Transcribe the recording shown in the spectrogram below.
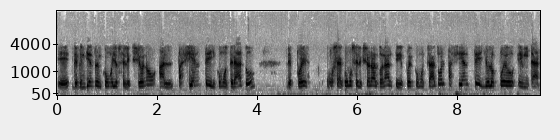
eh, dependiendo en cómo yo selecciono al paciente y cómo trato, después, o sea, cómo selecciono al donante y después cómo trato al paciente, yo los puedo evitar.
